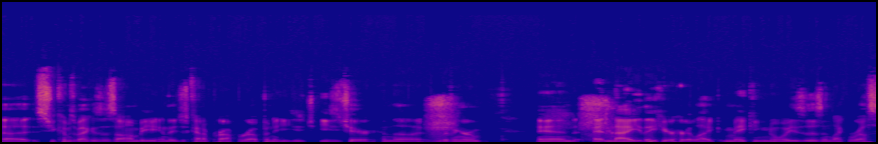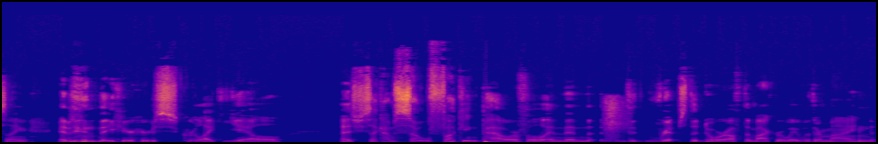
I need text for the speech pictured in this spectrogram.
uh, she comes back as a zombie and they just kind of prop her up in an easy, easy chair in the living room, and at night they hear her like making noises and like rustling, and then they hear her sc- like yell. Uh, she's like, "I'm so fucking powerful," and then th- rips the door off the microwave with her mind.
